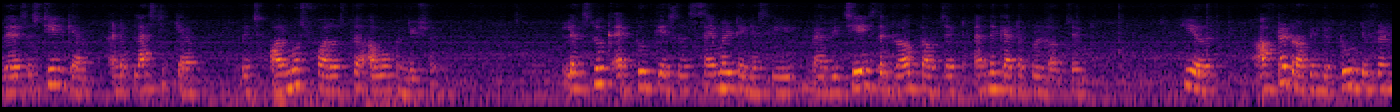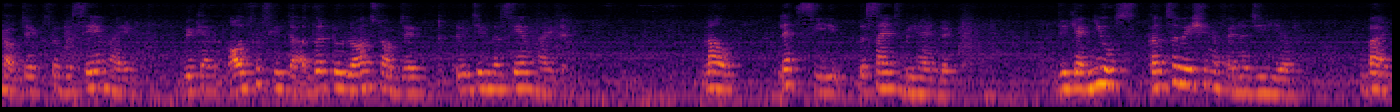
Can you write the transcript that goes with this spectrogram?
there is a steel cap and a plastic cap which almost follows the above condition. Let's look at two cases simultaneously where we change the dropped object and the catapult object. Here, after dropping the two different objects from the same height, we can also see the other two launched objects reaching the same height. Now, let's see the science behind it. We can use conservation of energy here, but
